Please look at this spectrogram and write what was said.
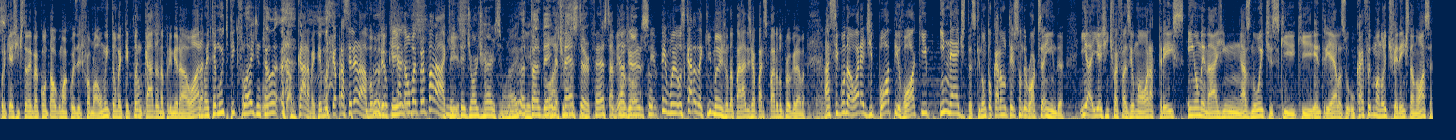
porque a gente também vai contar alguma coisa de Fórmula 1, então vai ter pancada na primeira hora. Vai ter muito Pink Floyd, então. Não, Cara, vai ter música para acelerar. Vamos ver o que Tem- cada um vai preparar Tem que aqui. ter George Harrison, né? Que Também, é. Faster, Faster, Tá? George? Harrison. Tem- tem os caras aqui manjam da parada e já participaram do programa. A segunda hora é de pop rock inéditas, que não tocaram no Terção The Rocks ainda. E aí a gente vai fazer uma hora três em homenagem às noites que, que entre elas, o, o Caio foi numa noite diferente da nossa,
